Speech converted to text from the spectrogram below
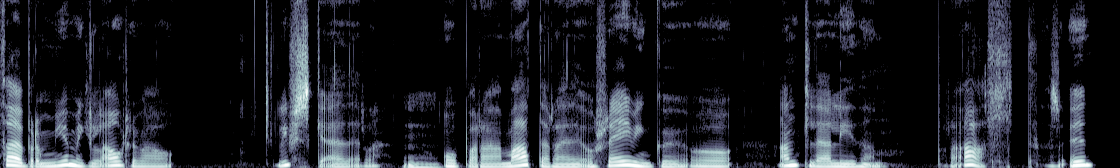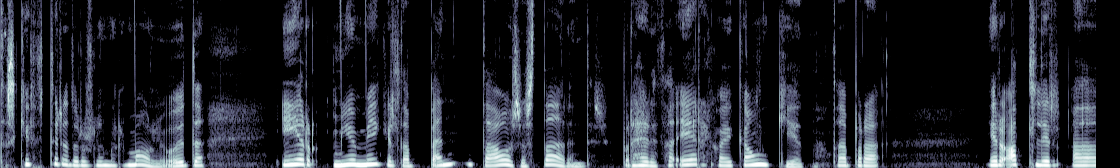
Það er bara mjög mikil áhrif á lífsgæði þeirra Mm. og bara mataræði og hreyfingu og andlega líðan, bara allt þess að auðvitað skiptir þetta rosalega mjög máli og auðvitað er mjög mikilt að benda á þessar staðrendir, bara heyri það er eitthvað í gangi hérna, það er bara eru allir að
